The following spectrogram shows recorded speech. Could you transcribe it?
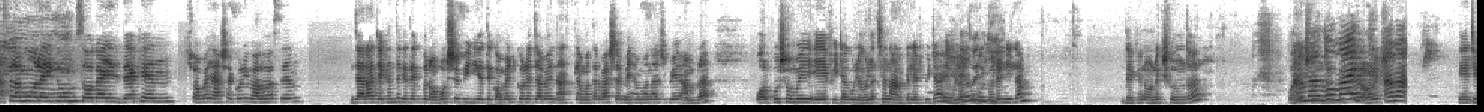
আসসালামু আলাইকুম। সো গাইজ দেখেন সবাই আশা করি ভালো আছেন। যারা যেখান থেকে দেখবেন অবশ্যই ভিডিওতে কমেন্ট করে যাবেন। আজকে আমাদের বাসায় মেহমান আসবে। আমরা অল্প সময়ে এই পিঠাগুলো এগুলো হচ্ছে নারকেলের পিঠা এগুলো তৈরি করে নিলাম। দেখেন অনেক সুন্দর। অনেক সুন্দর অনেক এই যে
